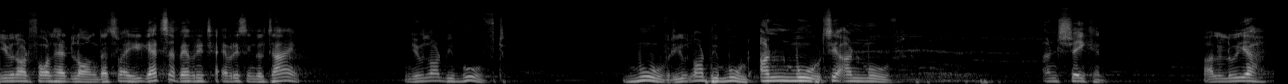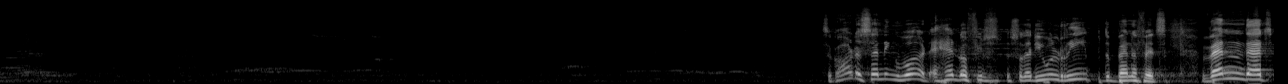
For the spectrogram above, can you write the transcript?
He will not fall headlong. That's why he gets up every, every single time. You will not be moved. Moved. You will not be moved. Unmoved. Say unmoved. Unshaken. Hallelujah. So God is sending word ahead of you so that you will reap the benefits. When that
